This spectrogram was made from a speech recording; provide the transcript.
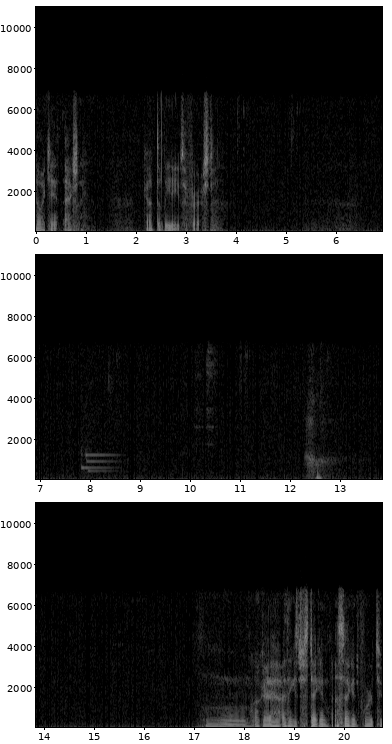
No, I can't actually. Got to delete user first. Hmm, okay, I think it's just taking a second for it to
